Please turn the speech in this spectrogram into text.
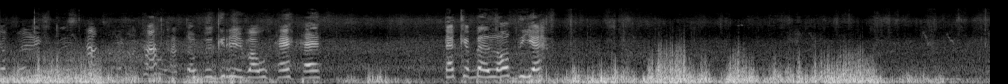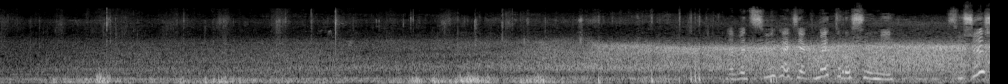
Ja byliśmy z tatą, tata to wygrywał, hehe. Takie melodie. Nawet słychać jak metro szumi. Słyszysz?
